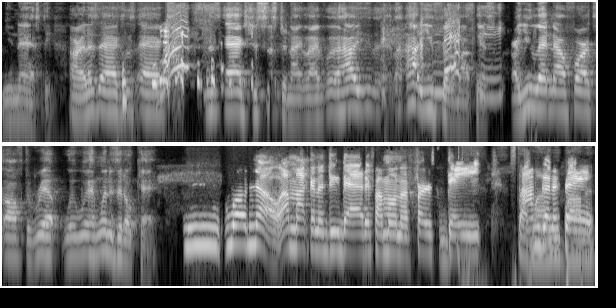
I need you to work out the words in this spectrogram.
You nasty. All right, let's ask. Let's ask. What? let's ask your sister Nytelife. How you? How do you feel about this? Are you letting out farts off the rip? When, when, when is it okay? Mm, Well, no, I'm not gonna do that if I'm on a first date. Stop I'm lying, gonna say- bombing.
